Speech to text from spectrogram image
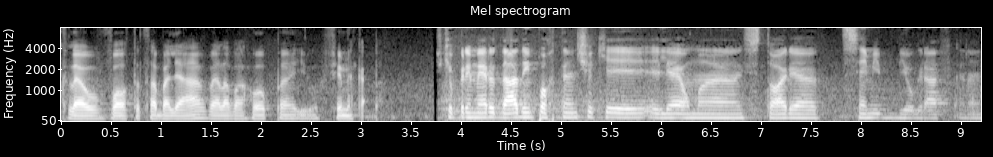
Cleo volta a trabalhar, vai lavar roupa e o filme acaba. Acho que o primeiro dado importante é que ele é uma história semi-biográfica, né?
